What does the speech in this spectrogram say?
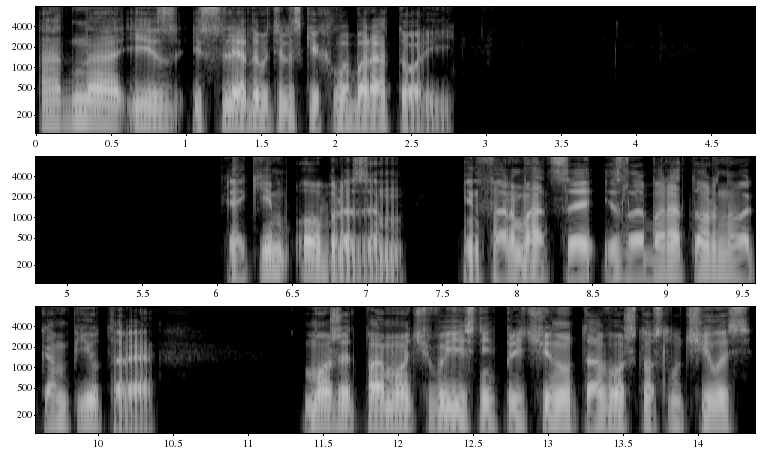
Одна из исследовательских лабораторий. Каким образом информация из лабораторного компьютера может помочь выяснить причину того, что случилось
